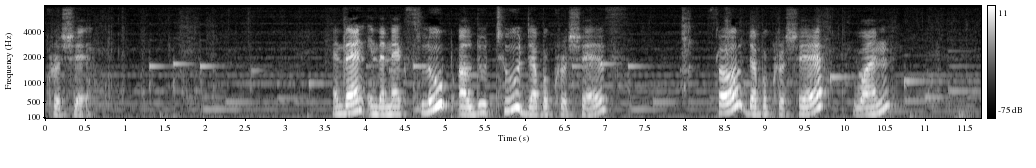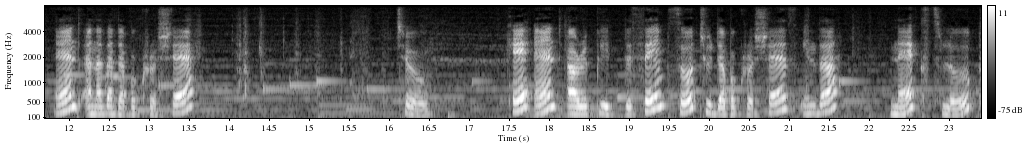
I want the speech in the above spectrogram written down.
crochet. And then in the next loop I'll do two double crochets. So double crochet one and another double crochet. Two. Okay and I'll repeat the same. So two double crochets in the next loop.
